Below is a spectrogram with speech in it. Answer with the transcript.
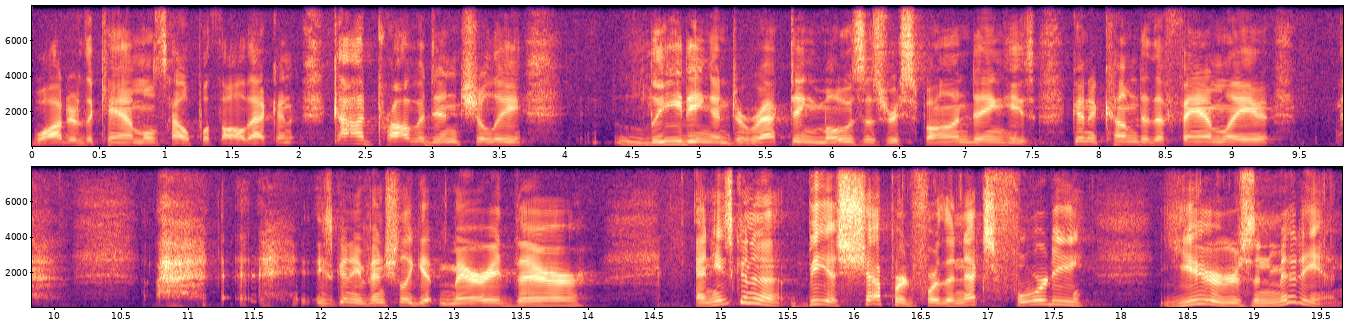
water the camels, help with all that kind of. God providentially leading and directing, Moses responding. He's going to come to the family. He's going to eventually get married there. And he's going to be a shepherd for the next 40 years in Midian.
